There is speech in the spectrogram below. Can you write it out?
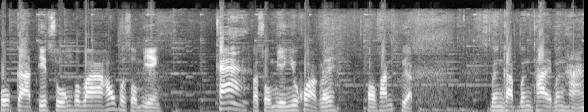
โอกาสติดสูงเพราะว่าเฮาผสมเอง ค่ะ ผสมเองอยู่คอกเลย พอพันธุ์เผือก เบิ่งครับเบิ่งไทยเบิ่งหาง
